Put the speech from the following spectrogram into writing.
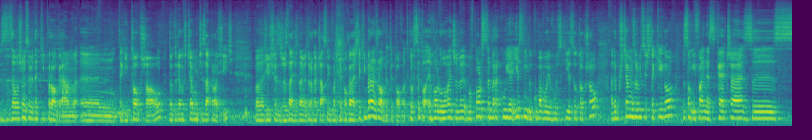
założyłem sobie taki program, ym, taki talk show, do którego chciałbym Cię zaprosić. Mam nadzieję, się, że znajdziesz dla mnie trochę czasu i właśnie pogadać. Taki branżowy typowo, tylko chcę to ewoluować, żeby, bo w Polsce brakuje, jest niby Kuba Wojewódzki, jest to talk show, ale chciałbym zrobić coś takiego, że są i fajne skecze z, z,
